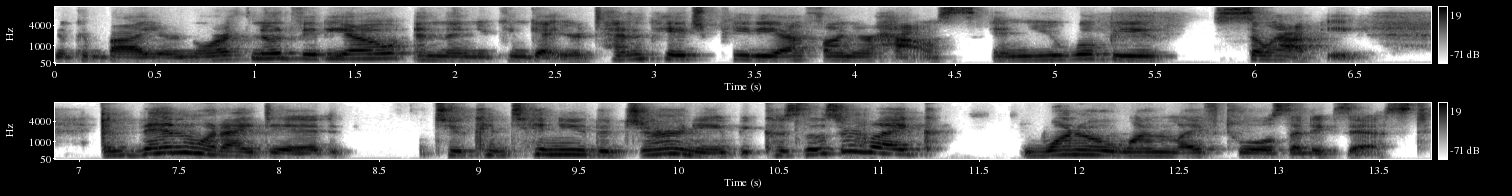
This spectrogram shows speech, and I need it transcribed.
you can buy your North Node video and then you can get your 10 page PDF on your house, and you will be so happy. And then what I did to continue the journey, because those are like 101 life tools that exist.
